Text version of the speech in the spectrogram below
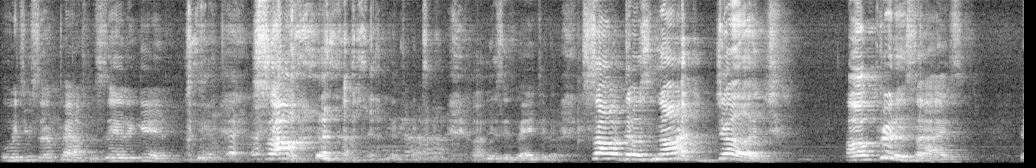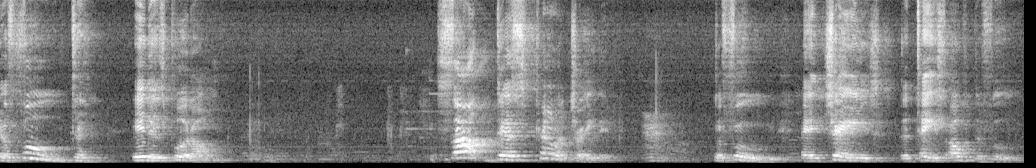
what you said, Pastor? Say it again. salt. oh, this is Salt does not judge or criticize the food it is put on. Salt just penetrated the food and changed the taste of the food.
